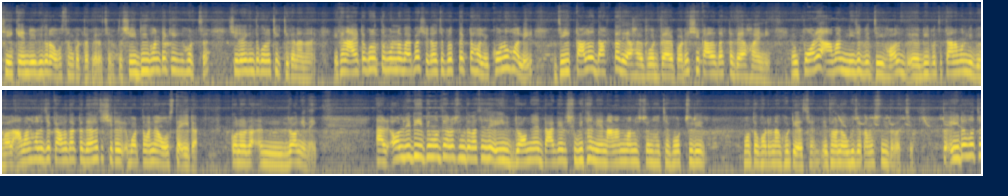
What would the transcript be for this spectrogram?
সেই কেন্দ্রের ভিতরে অবস্থান করতে পেরেছেন। তো সেই দুই ঘণ্টা কী ঘটছে সেটার কিন্তু কোনো ঠিক ঠিকানা নয় এখানে আরেকটা গুরুত্বপূর্ণ ব্যাপার, সেটা হচ্ছে প্রত্যেকটা হলে কোনো হলে যেই কালো দাগটা দেওয়া হয় ভোট দেওয়ার পরে সেই কালো দাগটা দেওয়া হয়নি। এবং পরে আমার নিজের যেই হল বিপতি তারামান বিবি হল আমার হলে যে কালো দাগটা দেওয়া হয়েছে সেটা বর্তমানে অবস্থা এটা। কোনো রঙে নেই। আর অলরেডি ইতিমধ্যে আমরা শুনতে পাচ্ছি যে এই রঙের দাগের সুবিধা নিয়ে নানান মানুষজন হচ্ছে ভোট চুরির মতো ঘটনা ঘটিয়েছে। এ ধরনের অভিযোগ আমরা শুনতে পাচ্ছি। তো এইটা হচ্ছে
